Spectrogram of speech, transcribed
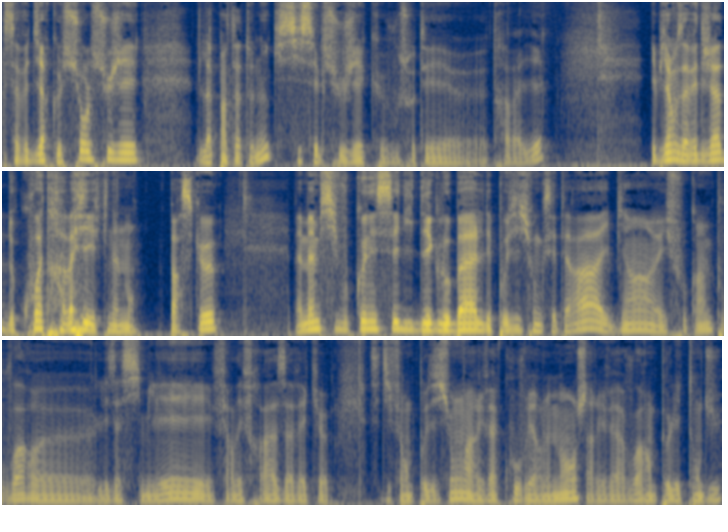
ça veut dire que sur le sujet de la pentatonique, si c'est le sujet que vous souhaitez euh, travailler, eh bien vous avez déjà de quoi travailler finalement. Parce que bah, même si vous connaissez l'idée globale des positions, etc., eh bien euh, il faut quand même pouvoir euh, les assimiler, faire des phrases avec ces différentes positions, arriver à couvrir le manche, arriver à voir un peu l'étendue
